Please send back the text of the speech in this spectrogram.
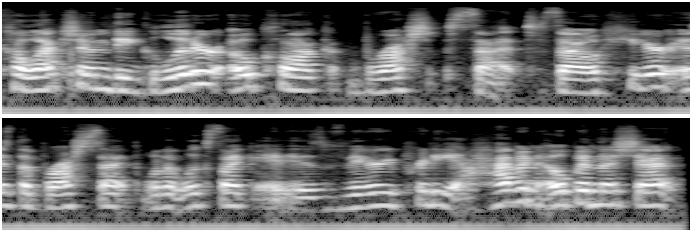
collection, the Glitter O'Clock brush set. So here is the brush set, what it looks like. It is very pretty. I haven't opened this yet.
